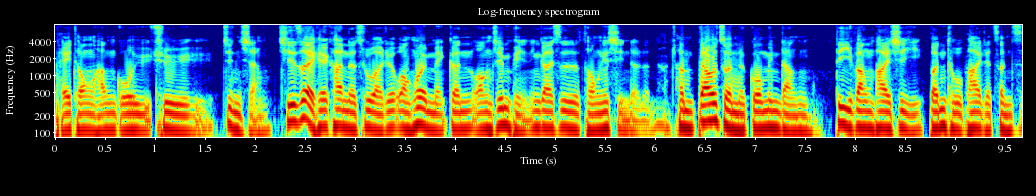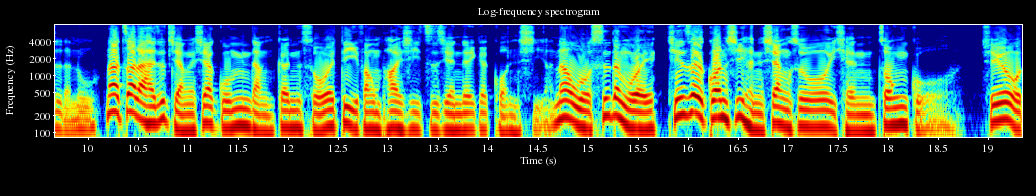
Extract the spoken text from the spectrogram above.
陪同韩国瑜去进香。其实这也可以看得出来，就王惠美跟王金平应该是同一型的人啊，很标准的国民党地方派系、本土派的政治人物。那再来还是讲一下国民党跟所谓地方派系之间的一个关系啊。那我是认为，其实这个关系很像说以前中国。其实我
